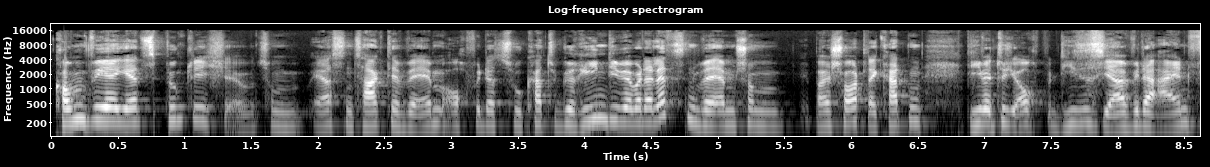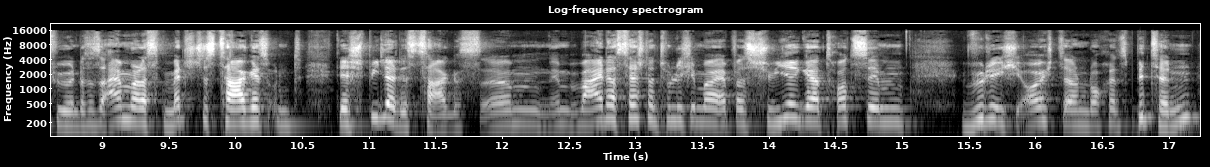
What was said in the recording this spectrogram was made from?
Kommen wir jetzt pünktlich äh, zum ersten Tag der WM auch wieder zu Kategorien, die wir bei der letzten WM schon bei Shortleg hatten, die wir natürlich auch dieses Jahr wieder einführen. Das ist einmal das Match des Tages und der Spieler des Tages. Ähm, bei einer Session natürlich immer etwas schwieriger, trotzdem würde ich euch dann doch jetzt bitten,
